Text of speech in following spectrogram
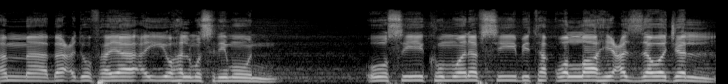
أما بعد فيا أيها المسلمون أوصيكم ونفسي بتقوى الله عز وجل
